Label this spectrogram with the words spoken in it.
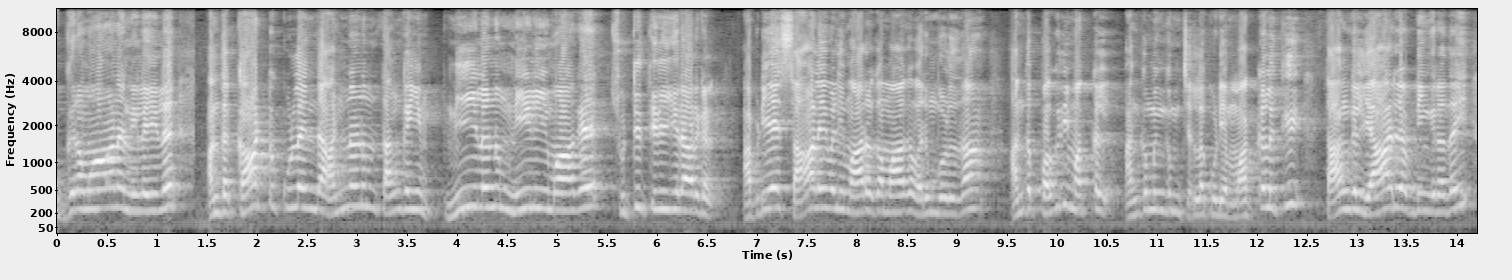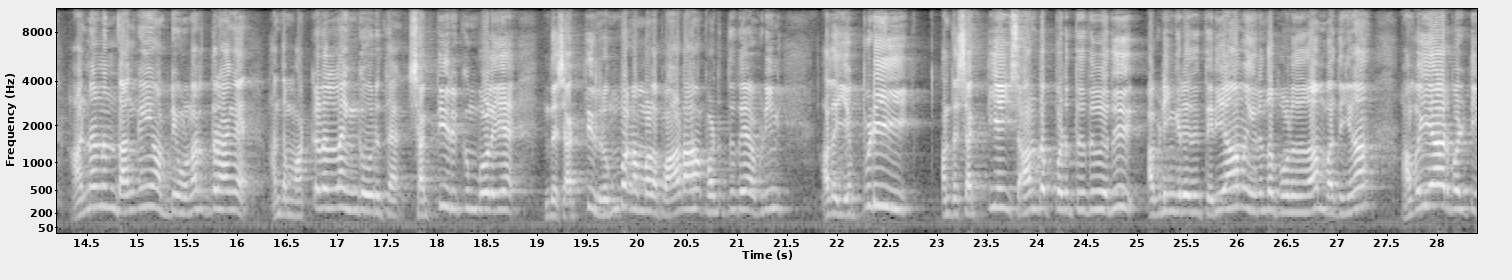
உக்கிரமான நிலையில அந்த காட்டுக்குள்ள இந்த அண்ணனும் தங்கையும் நீலனும் நீலியுமாக சுற்றி திரிகிறார்கள். அப்படியே சாலை வழி மார்க்கமாக வரும்பொழுது தான் அந்த பகுதி மக்கள் அங்குமிங்கும் செல்லக்கூடிய மக்களுக்கு தாங்கள் யார் அப்படிங்கிறதை அண்ணனும் தங்கையும் அப்படி உணர்த்துறாங்க. அந்த மக்களெல்லாம் இங்கே ஒரு த சக்தி இருக்கும் போலயே இந்த சக்தி ரொம்ப நம்மளை பாடாப்படுத்துதே அப்படின்னு அதை எப்படி அந்த சக்தியை சாந்தப்படுத்துவது அப்படிங்கிறது தெரியாமல் இருந்த பொழுது தான் பார்த்தீங்கன்னா அவையார்பட்டி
